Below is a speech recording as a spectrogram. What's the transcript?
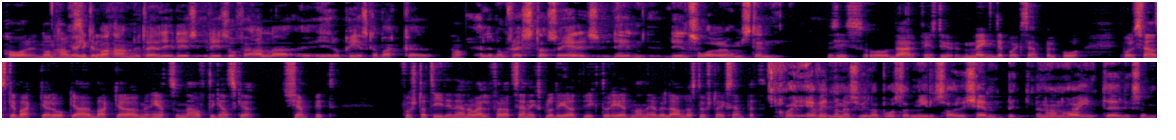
Har någon halv sekund. Ja, inte bara han, utan det är, det är så för alla europeiska backar, ja. eller de flesta, så är det, det, är en, det är en svårare omställning. Precis, och där finns det ju mängder på exempel på både svenska backar och backar i allmänhet som har haft det ganska kämpigt första tiden i NHL för att sen explodera. Viktor Hedman är väl det allra största exemplet. Jag vet inte om jag skulle vilja påstå att Nils har det kämpigt, men han har inte liksom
